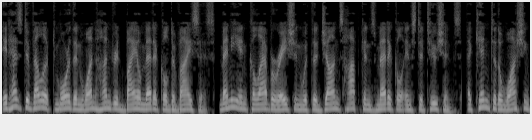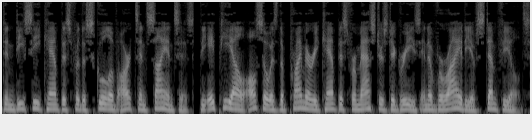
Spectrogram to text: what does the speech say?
It has developed more than 100 biomedical devices, many in collaboration with the Johns Hopkins Medical Institutions, akin to the Washington, D.C. campus for the School of Arts and Sciences. The APL also is the primary campus for master's degrees in a variety of STEM fields.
